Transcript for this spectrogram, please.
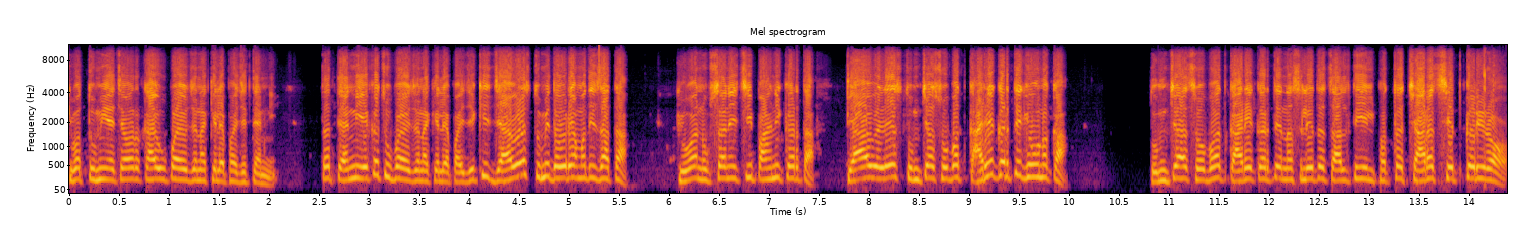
किंवा तुम्ही याच्यावर काय उपाययोजना केल्या पाहिजे त्यांनी? तर त्यांनी एकच उपाययोजना केल्या पाहिजे की ज्यावेळेस तुम्ही दौऱ्यामध्ये जाता किंवा नुकसानीची पाहणी करता त्यावेळेस तुमच्यासोबत कार्यकर्ते घेऊ नका. तुमच्यासोबत कार्यकर्ते नसले तर चालतील फक्त चारच शेतकरी राहा.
